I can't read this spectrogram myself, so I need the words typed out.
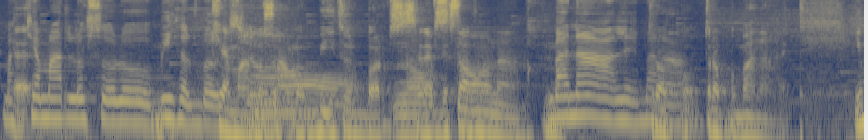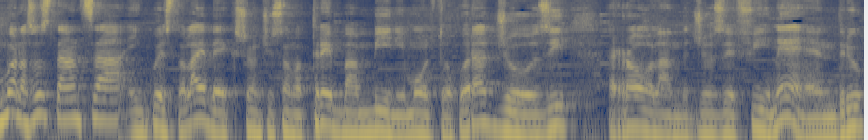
Ma Eh, chiamarlo solo Beetleborgs chiamarlo no. solo Beetleborgs no, sarebbe stona. stato banale, banale. troppo, troppo banale. In buona sostanza, in questo live action ci sono tre bambini molto coraggiosi, Roland, Josephine e Andrew,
